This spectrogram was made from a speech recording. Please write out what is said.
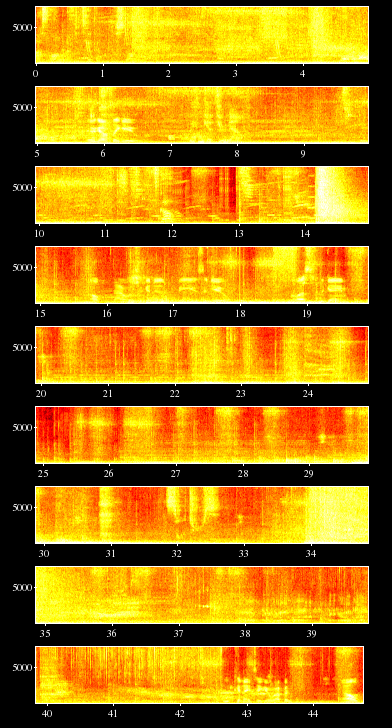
Last long enough to take out the stalker. There we go, thank you. We can get through now. Let's go. Oh, that was gonna be using you. The rest of the game. Take your weapon? No?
